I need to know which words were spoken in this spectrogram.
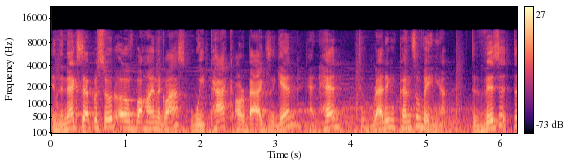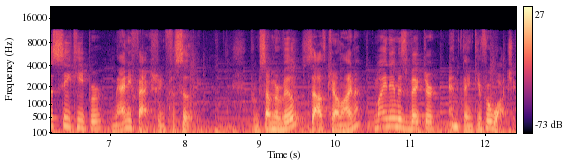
In the next episode of Behind the Glass, we pack our bags again and head to Reading, Pennsylvania to visit the Seakeeper manufacturing facility. From Summerville, South Carolina, my name is Victor, and thank you for watching.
